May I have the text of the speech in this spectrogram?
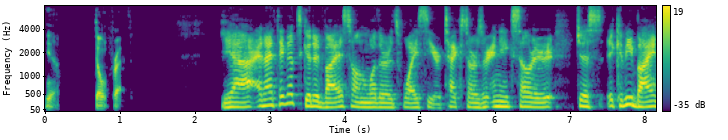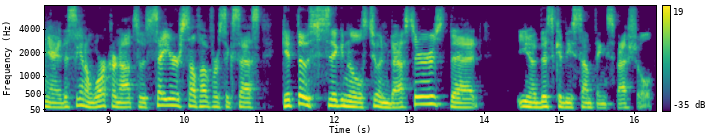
you know, don't fret. Yeah, and I think that's good advice on whether it's YC or Techstars or any accelerator. Just it could be binary. This is going to work or not. So set yourself up for success. Get those signals to investors that you know this could be something special.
